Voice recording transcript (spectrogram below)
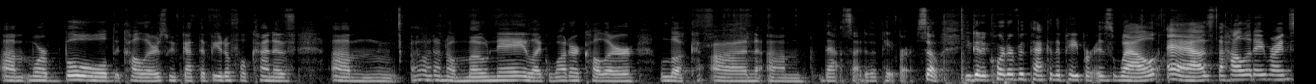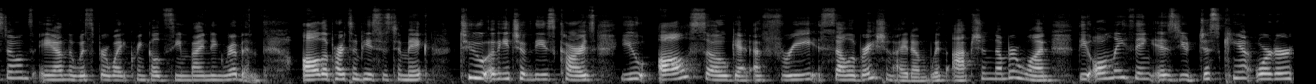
um, more bold colors. We've got the beautiful kind of, um, oh, I don't know, Monet, like watercolor look on um, that side of the paper. So you get a quarter of a pack of the paper as well as the holiday rhinestones and the Whisper White crinkled seam binding ribbon. All the parts and pieces to make two of each of these cards. You also get a free celebration item with option number one. The only thing is you just can't order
